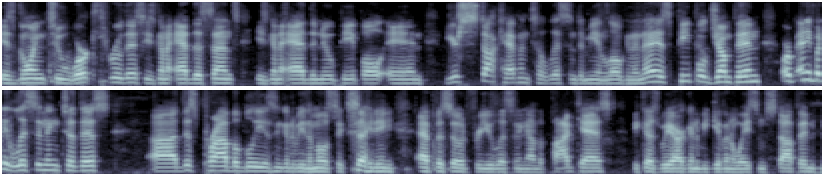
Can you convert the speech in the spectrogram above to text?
is going to work through this. He's going to add the sense. He's going to add the new people, and you're stuck having to listen to me and Logan. And as people jump in, or anybody listening to this, uh, this probably isn't going to be the most exciting episode for you listening on the podcast because we are going to be giving away some stuff, and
